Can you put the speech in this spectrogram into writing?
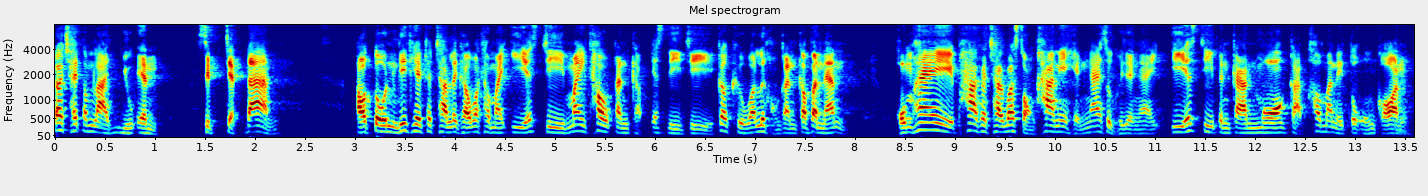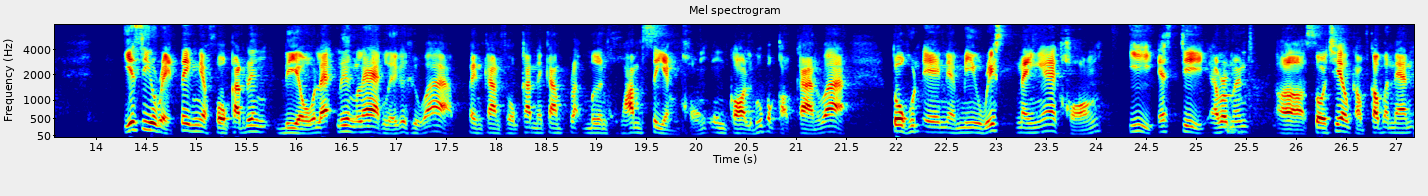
ก็ใช้ตำรา UN 17 ด้าน เอาตัวหนึ่งที่เทียบชัดๆเลยครับว่าทำไม ESG ไม่เท่ากันกับ SDG ก็คือว่าเรื่องของการ governance ผมให้ภาพชัดว่าสองข้างนี้เห็นง่ายสุดคือยังไง ESG เป็นการมองกลับเข้ามาในตัวองค์กร ESG rating เนี่ยโฟกัสเรื่องเดียวและเรื่องแรกเลยก็คือว่าเป็นการโฟกัสในการประเมินความเสี่ยงขององค์กรหรือผู้ประกอบการว่า ตัวคุณเองเนี่ยมี risk ในแง่ของ ESG environment social กับ governance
